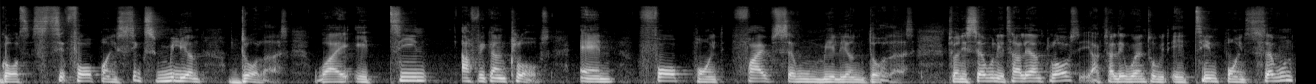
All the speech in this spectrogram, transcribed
got 4.6 million dollars, while 18 African clubs and $4.57 million. 27 Italian clubs actually went to with 18.7.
